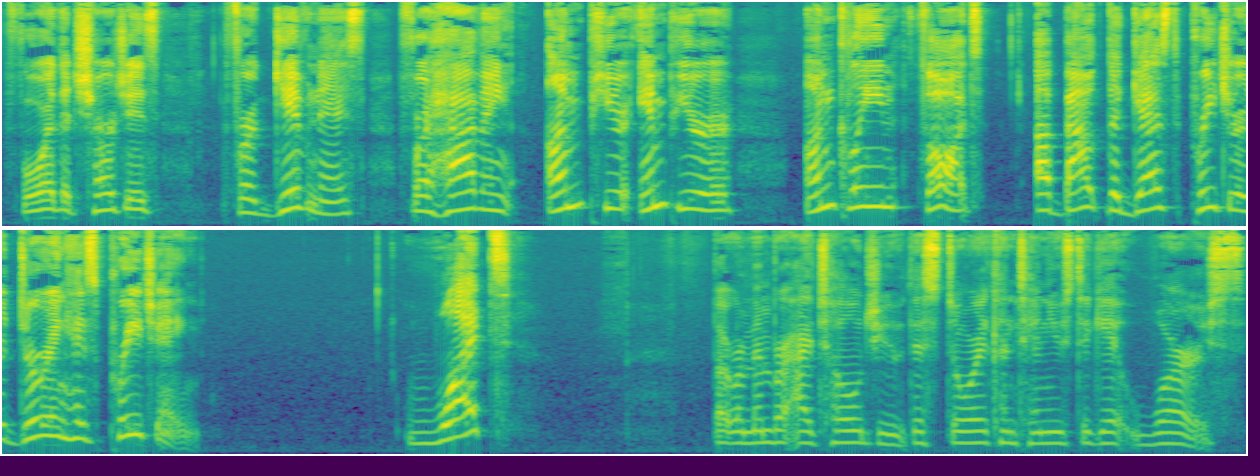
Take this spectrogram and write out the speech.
for the church's forgiveness for having impure, impure, unclean thoughts about the guest preacher during his preaching. What? But remember, I told you this story continues to get worse.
